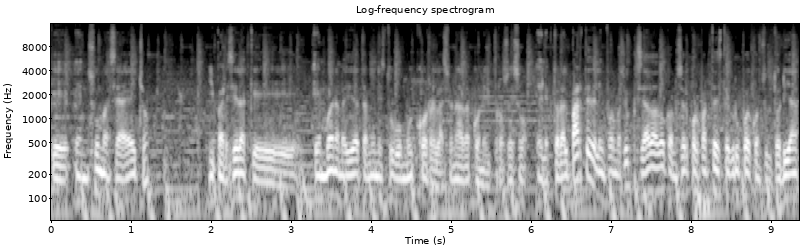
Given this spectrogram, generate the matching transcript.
que en suma se ha hecho y pareciera que en buena medida también estuvo muy correlacionada con el proceso electoral. Parte de la información que se ha dado a conocer por parte de este grupo de consultoría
